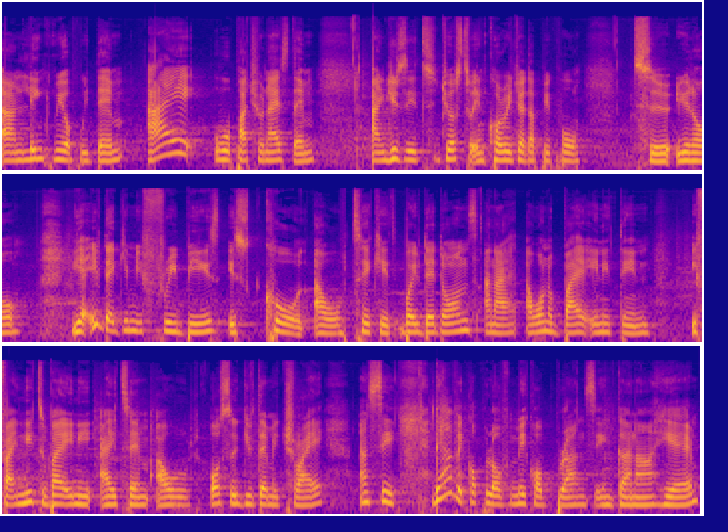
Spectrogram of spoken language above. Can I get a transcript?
and link me up with them. I will patronize them and use it just to encourage other people to you know. Yeah if they give me freebies it's cool. I will take it. But if they don't and i i want to buy anything if I need to buy any item, I will also give them a try and see. They have a couple of makeup brands in Ghana here.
